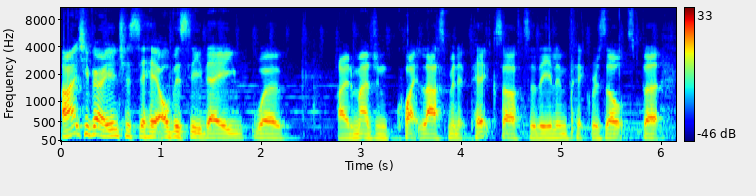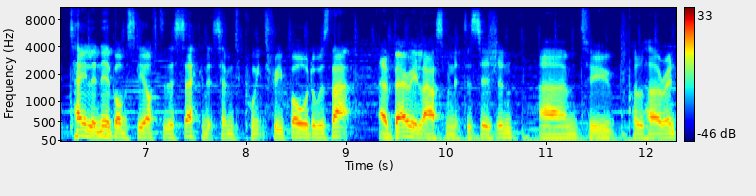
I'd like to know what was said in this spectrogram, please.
I'm actually very interested here. Obviously, they were I'd imagine quite last minute picks after the Olympic results. But Taylor Knibb, obviously after the second at 70.3 Boulder, was that a very last minute decision um, to pull her in?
